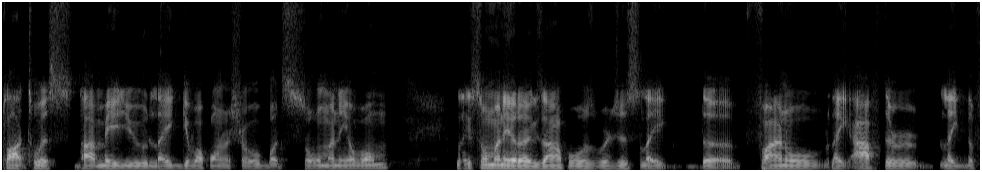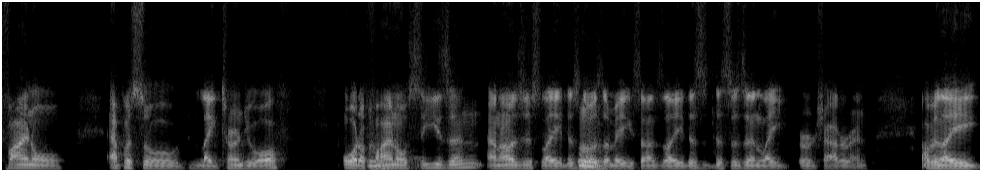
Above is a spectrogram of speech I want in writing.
plot twists that made you like give up on a show, but so many of them, like so many of the examples were just like the final like after like the final episode like turned you off or the mm-hmm. final season, and I was just like, this mm. doesn't make sense. Like this, this isn't like earth shattering. I mean, like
